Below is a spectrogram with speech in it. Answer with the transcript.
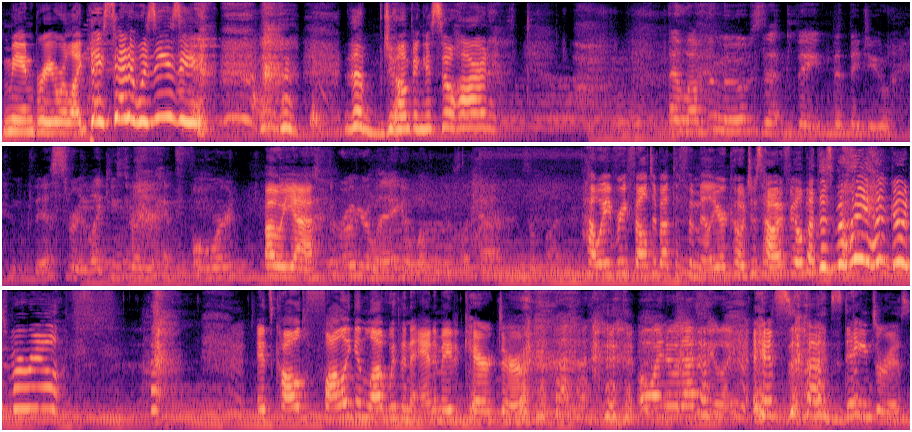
me and Brie were like, they said it was easy. the jumping is so hard. I love the moves that they that they do. This where like you throw your hip forward, Oh, yeah. throw your leg. I love moves like that. It's so fun. How Avery felt about the familiar coach is how I feel about this movie. coach for real. It's called Falling in Love with an Animated Character. Oh, I know that feeling. it's uh, it's dangerous.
